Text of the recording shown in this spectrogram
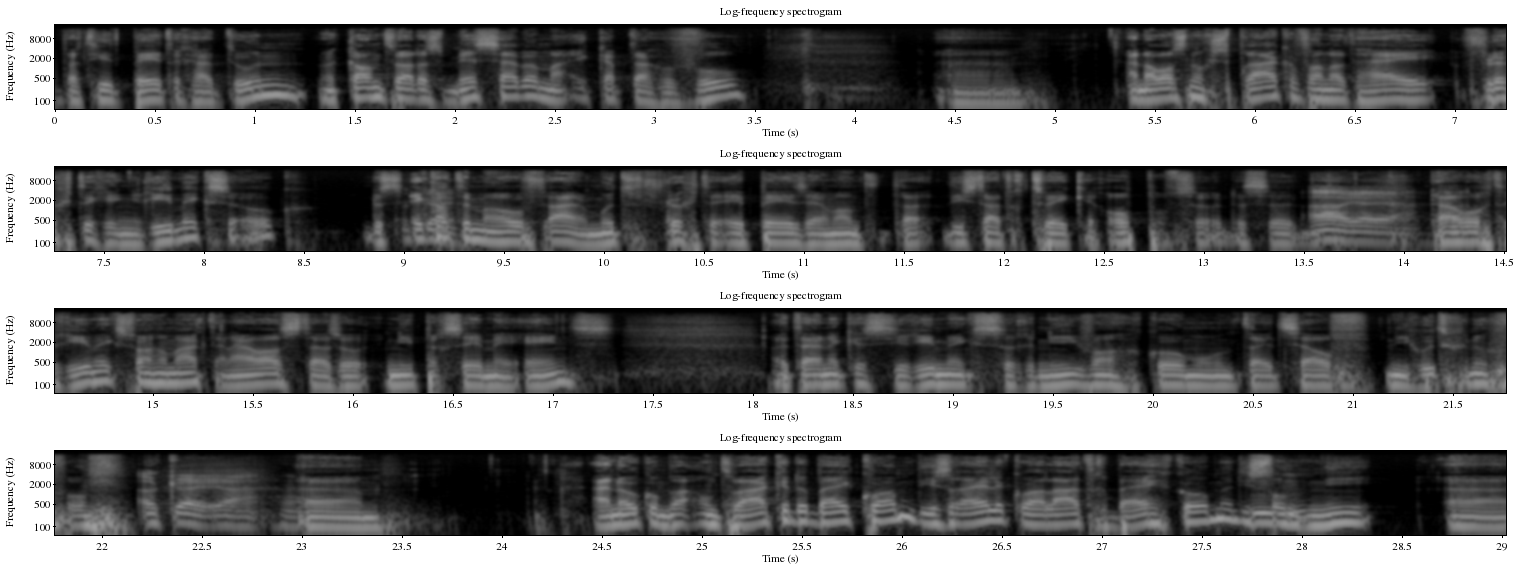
Dat hij het beter gaat doen. We kan het wel eens mis hebben, maar ik heb dat gevoel. Eh, en er was nog sprake van dat hij Vluchten ging remixen ook. Dus ik had in mijn hoofd, ah, dan moet het Vluchten EP zijn, want dat, die staat er twee keer op of zo. Dus eh, Ah, ja, ja. daar ja. wordt een remix van gemaakt en hij was daar zo niet per se mee eens. Uiteindelijk is die remix er niet van gekomen omdat hij het zelf niet goed genoeg vond. Oké, ja. ja. Ehm, en ook omdat Ontwaken erbij kwam, die is er eigenlijk wel later bijgekomen. Die stond Mhm. niet, eh,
